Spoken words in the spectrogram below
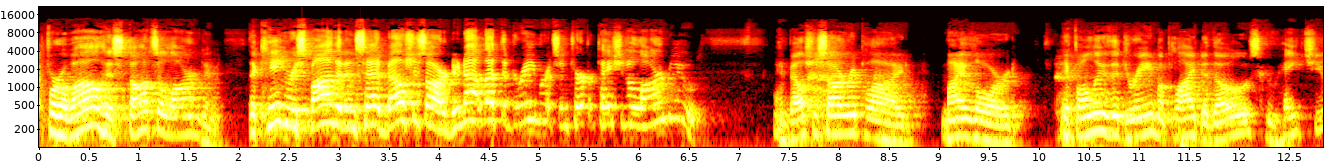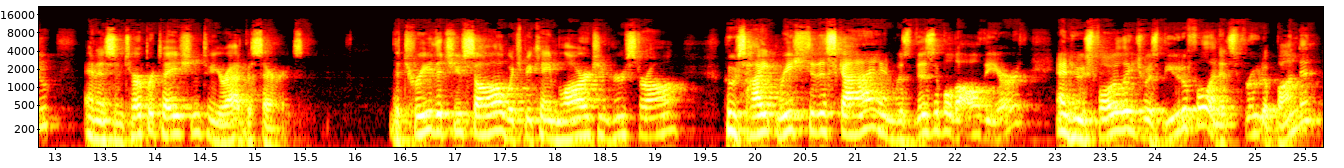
For a while, his thoughts alarmed him. The king responded and said, Belteshazzar, do not let the dream or its interpretation alarm you. And Belteshazzar replied, My lord, if only the dream applied to those who hate you and its interpretation to your adversaries. The tree that you saw, which became large and grew strong, whose height reached to the sky and was visible to all the earth, and whose foliage was beautiful and its fruit abundant,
